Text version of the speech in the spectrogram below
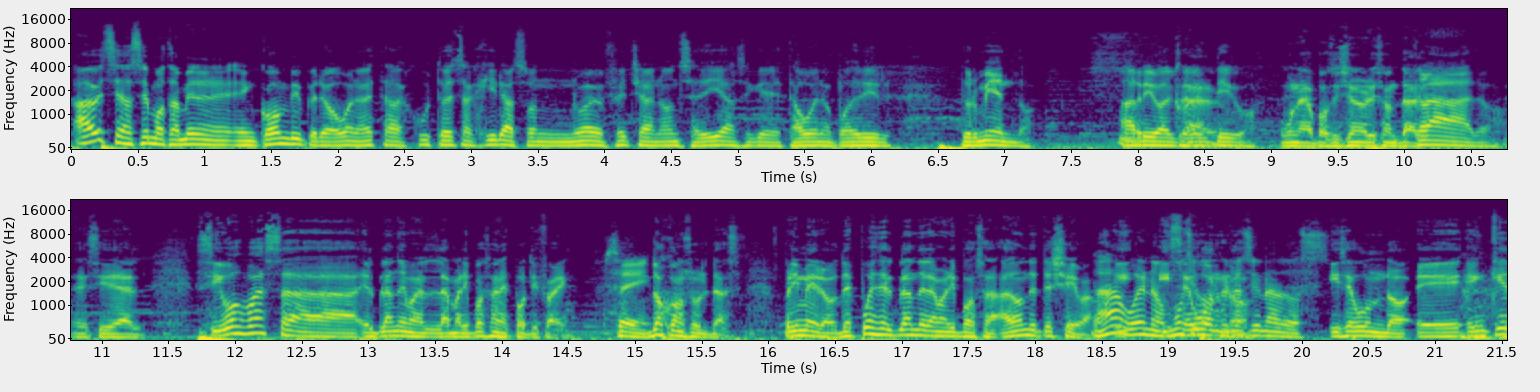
a veces hacemos también en, en combi, pero bueno, esta, justo esa gira son nueve fechas en 11 días, así que está bueno poder ir durmiendo arriba del Claro. colectivo. Una posición horizontal. Claro. Es ideal. Si vos vas a el plan de la mariposa en Spotify, Sí. dos consultas. Primero, después del plan de la mariposa, ¿a dónde te lleva? Ah, Y- bueno, y segundo- relacionados. Y segundo, eh, ¿en qué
